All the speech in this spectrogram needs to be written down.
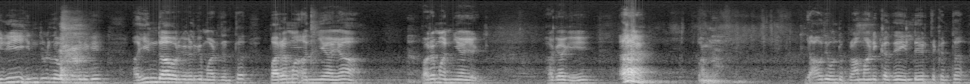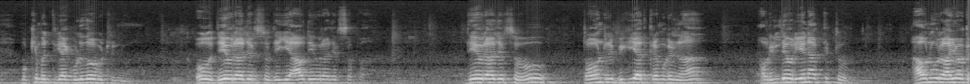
ಇಡೀ ಹಿಂದುಳಿದ ವರ್ಗಗಳಿಗೆ ಅಹಿಂದ ವರ್ಗಗಳಿಗೆ ಮಾಡಿದಂಥ ಪರಮ ಅನ್ಯಾಯ ಪರಮ ಅನ್ಯಾಯ ಹಾಗಾಗಿ ಯಾವುದೇ ಒಂದು ಪ್ರಾಮಾಣಿಕತೆ ಇಲ್ಲದೆ ಇರ್ತಕ್ಕಂಥ ಮುಖ್ಯಮಂತ್ರಿಯಾಗಿ ಉಳಿದೋಗ್ಬಿಟ್ರಿ ನೀವು. ಓ, ದೇವರಾಜರ್ಸು, ದೇ, ಯಾವ ದೇವರಾಜರ್ಸಪ್ಪ? ದೇವರಾಜರ್ಸು ತೊಗೊಂಡ್ರಿ ಬಿಗಿಯಾದ ಕ್ರಮಗಳನ್ನ ಅವ್ರು ಇಲ್ಲದವ್ರು ಏನಾಗ್ತಿತ್ತು? ಹಾವನೂರು ಆಯೋಗ.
